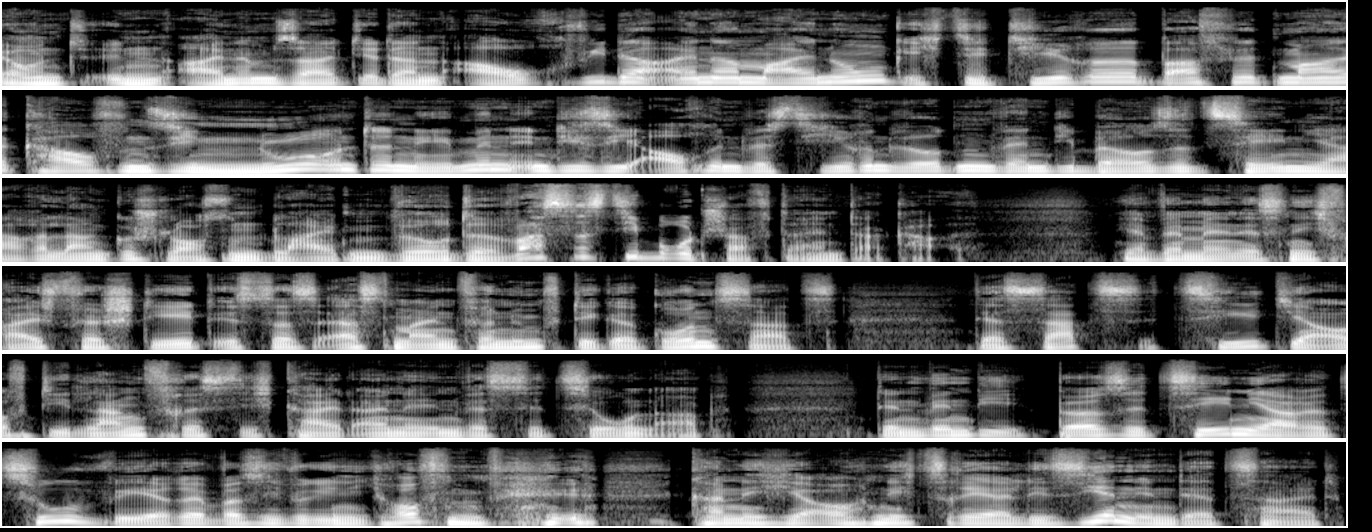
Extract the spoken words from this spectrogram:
Ja, und in einem seid ihr dann auch wieder einer Meinung. Ich zitiere Buffett mal, kaufen Sie nur Unternehmen, in die Sie auch investieren würden, wenn die Börse zehn Jahre lang geschlossen bleiben würde. Was ist die Botschaft dahinter, Karl? Ja, wenn man es nicht falsch versteht, ist das erstmal ein vernünftiger Grundsatz. Der Satz zielt ja auf die Langfristigkeit einer Investition ab. Denn wenn die Börse zehn Jahre zu wäre, was ich wirklich nicht hoffen will, kann ich ja auch nichts realisieren in der Zeit.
